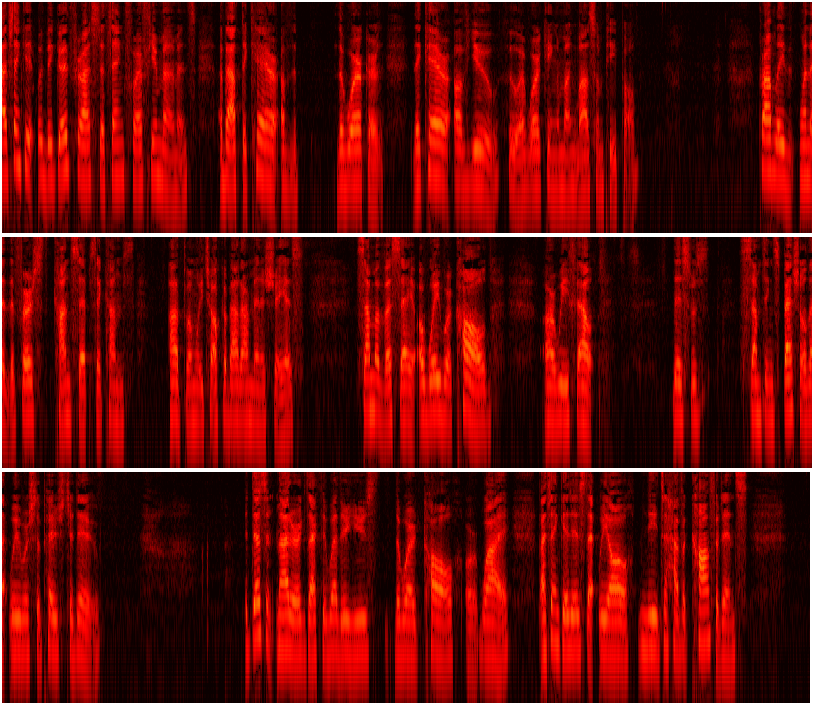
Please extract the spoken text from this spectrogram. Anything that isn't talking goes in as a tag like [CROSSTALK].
I think it would be good for us to think for a few moments about the care of the, the worker, the care of you who are working among Muslim people. Probably one of the first concepts that comes up when we talk about our ministry is some of us say, oh, we were called, or we felt this was something special that we were supposed to do. It doesn't matter exactly whether you use the word call or why, I think it is that we all need to have a confidence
